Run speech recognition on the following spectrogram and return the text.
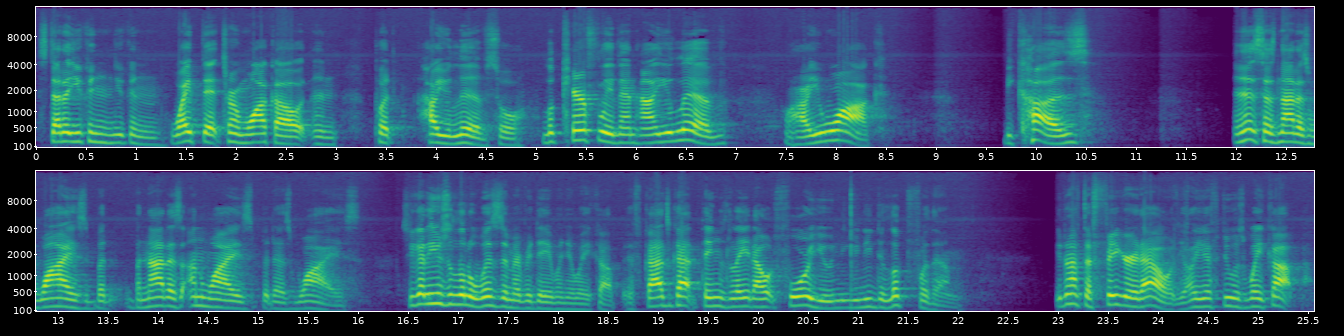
Instead of you can you can wipe that term walk out and put how you live. So Look carefully then how you live or how you walk. Because, and then it says not as wise, but, but not as unwise, but as wise. So you got to use a little wisdom every day when you wake up. If God's got things laid out for you, you need to look for them. You don't have to figure it out. All you have to do is wake up.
